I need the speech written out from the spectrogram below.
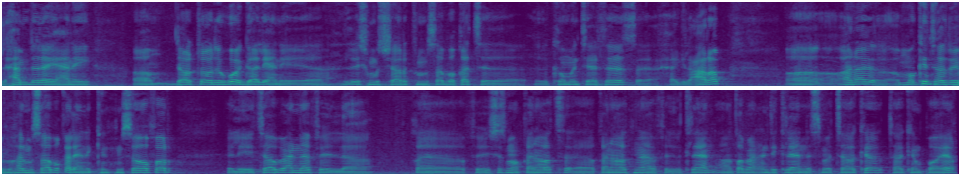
الحمد لله يعني لورد هو قال يعني آه، ليش متشارك في مسابقة ال commentators حق العرب؟ آه، أنا ما كنت أدري بهالمسابقة لأن كنت مسافر اللي يتابعنا في آه، في شو اسمه قناة آه، قناتنا في ال clan. أنا طبعا عندي clan اسمه Taka Tak Empire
